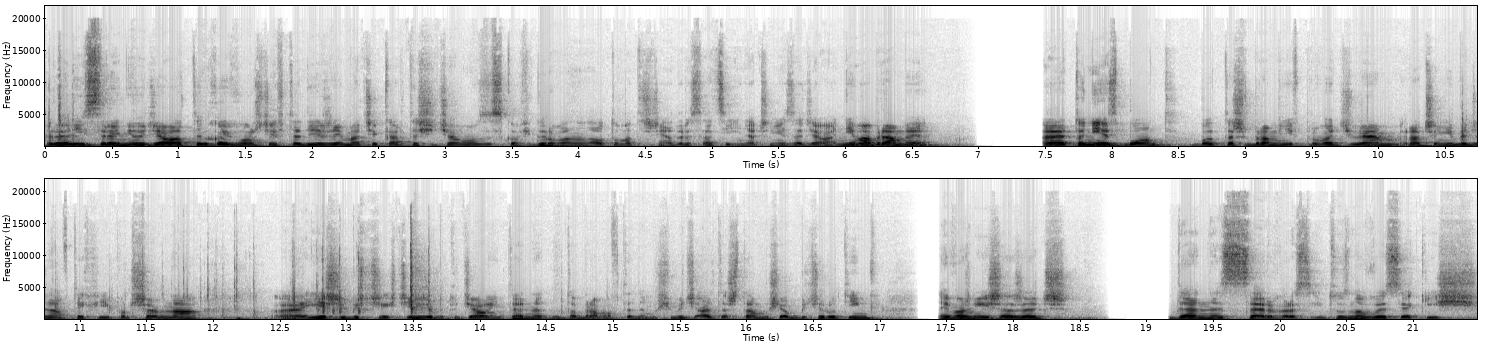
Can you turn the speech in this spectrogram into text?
Release Renew działa tylko i wyłącznie wtedy, jeżeli macie kartę sieciową skonfigurowaną na automatycznie adresacji, inaczej nie zadziała. Nie ma bramy. E, to nie jest błąd, bo też bramy nie wprowadziłem. Raczej nie będzie nam w tej chwili potrzebna. E, jeśli byście chcieli, żeby tu działał internet, no to brama wtedy musi być, ale też tam musiał być routing. Najważniejsza rzecz DNS servers i tu znowu jest jakiś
